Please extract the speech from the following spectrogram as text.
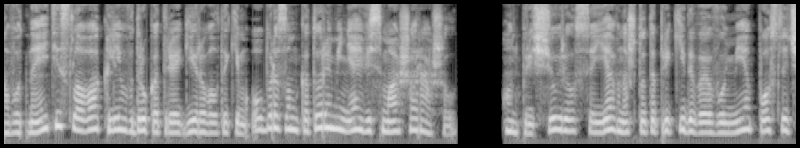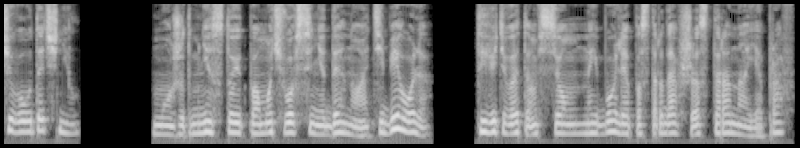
А вот на эти слова Клим вдруг отреагировал таким образом, который меня весьма ошарашил. Он прищурился, явно что-то прикидывая в уме, после чего уточнил. «Может, мне стоит помочь вовсе не Дэну, а тебе, Оля? Ты ведь в этом всем наиболее пострадавшая сторона, я прав?»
